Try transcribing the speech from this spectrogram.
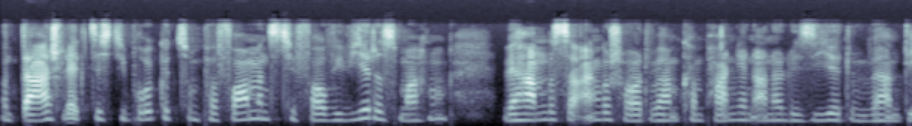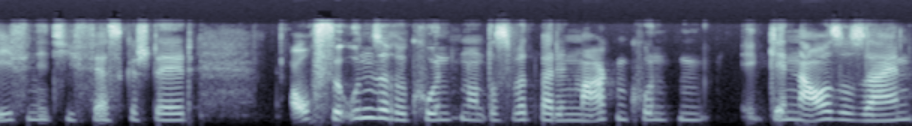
Und da schlägt sich die Brücke zum Performance TV, wie wir das machen. Wir haben das ja angeschaut, wir haben Kampagnen analysiert und wir haben definitiv festgestellt, auch für unsere Kunden, und das wird bei den Markenkunden genauso sein,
